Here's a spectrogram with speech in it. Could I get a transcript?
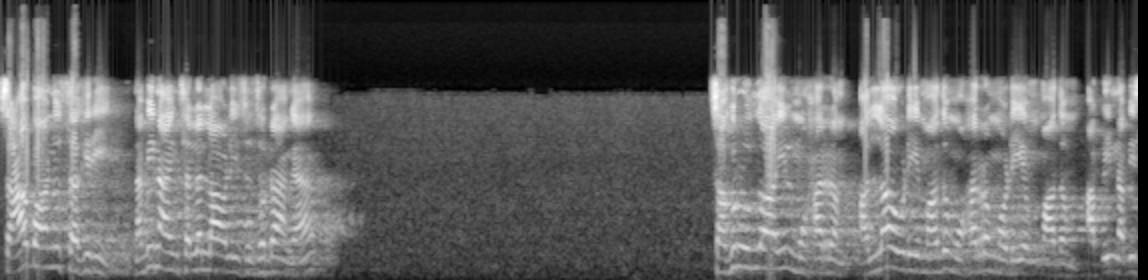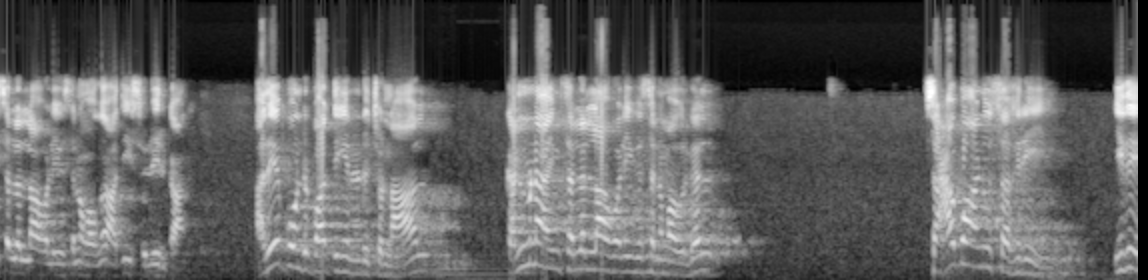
சாபானு சஹரி நபிநாயம் சல்லல்லா அலி சொல்கிறாங்க சொல்றாங்க சஹ்ருல்லாஹில் முஹர்ரம் அல்லாவுடைய மாதம் முஹர்ரம் உடைய மாதம் அப்படின்னு நபி ஸல்லல்லாஹு அலைஹி வஸல்லம் அவங்க அதையும் சொல்லியிருக்காங்க. அதே போன்று பார்த்தீங்க என்று சொன்னால் கண்மநாயம் ஸல்லல்லாஹு அலைஹி வஸல்லம் அவர்கள் சாபானு சஹரி இது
